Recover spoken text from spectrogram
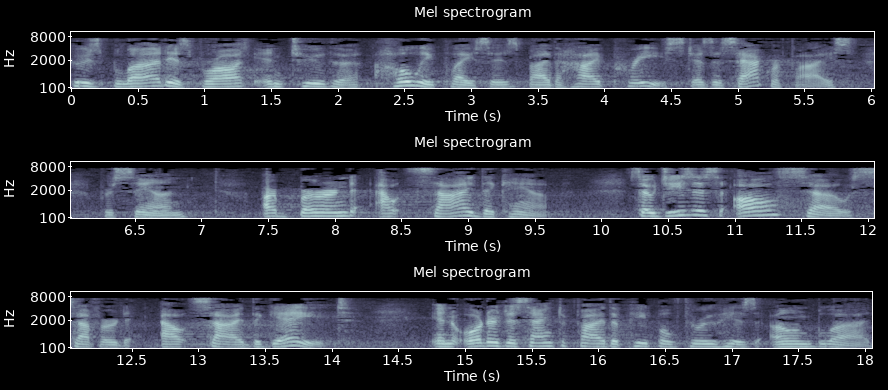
whose blood is brought into the holy places by the high priest as a sacrifice for sin are burned outside the camp. So Jesus also suffered outside the gate in order to sanctify the people through his own blood.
